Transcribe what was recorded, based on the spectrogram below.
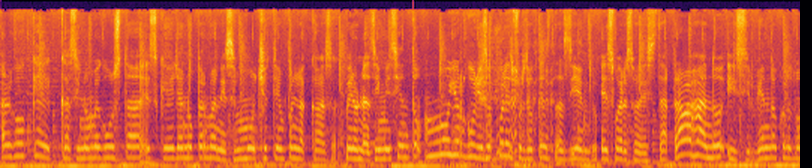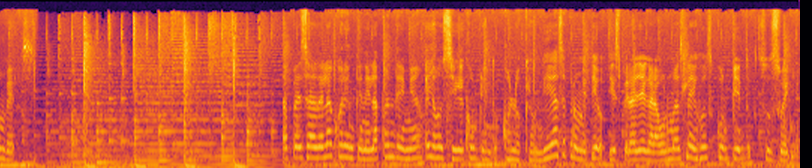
Algo que casi no me gusta es que ella no permanece mucho tiempo en la casa, pero aún así me siento muy orgulloso por el esfuerzo que está haciendo, esfuerzo de estar trabajando y sirviendo con los bomberos. A pesar de la cuarentena y la pandemia, ella aún sigue cumpliendo con lo que un día se prometió y espera llegar aún más lejos cumpliendo su sueño.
